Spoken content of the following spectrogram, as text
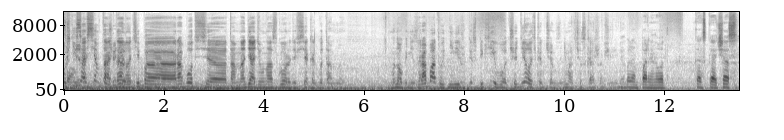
20 уж не лет. совсем так, да, но делать? типа работать э, там на дядю у нас в городе все как бы там, ну, много не зарабатывают, не вижу перспектив, вот, что делать, как чем заниматься, что скажешь вообще, ребят? Блин, парни, ну вот, как сказать, сейчас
